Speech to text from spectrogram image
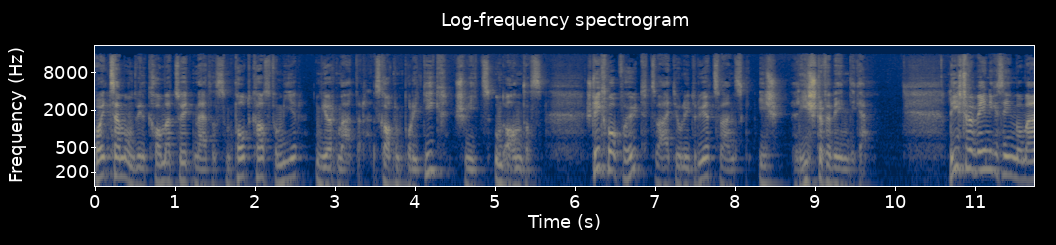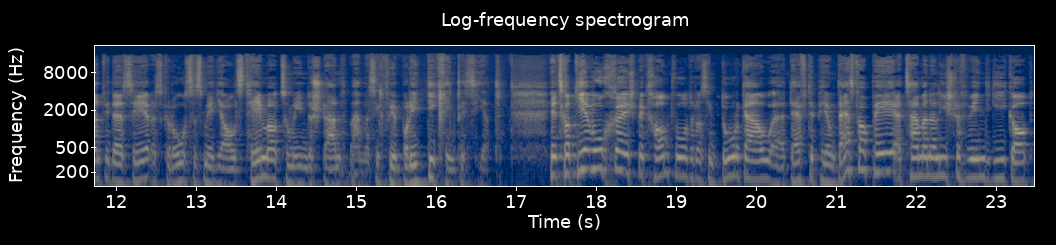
Hallo zusammen und willkommen zu «It Matters», einem Podcast von mir, Jörg Meder. Es geht um Politik, Schweiz und anders. Stichwort von heute, 2. Juli 2023, ist Listenverbindungen. Listenverbindungen sind im Moment wieder ein sehr ein grosses mediales Thema, zumindest dann, wenn man sich für Politik interessiert. Jetzt gerade diese Woche ist bekannt worden, dass im Thurgau äh, die FDP und die SVP zusammen eine Listenverbindung eingeht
